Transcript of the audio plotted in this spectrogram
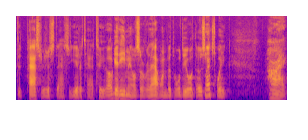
The pastor just asked you to get a tattoo. I'll get emails over that one, but we'll deal with those next week. All right.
